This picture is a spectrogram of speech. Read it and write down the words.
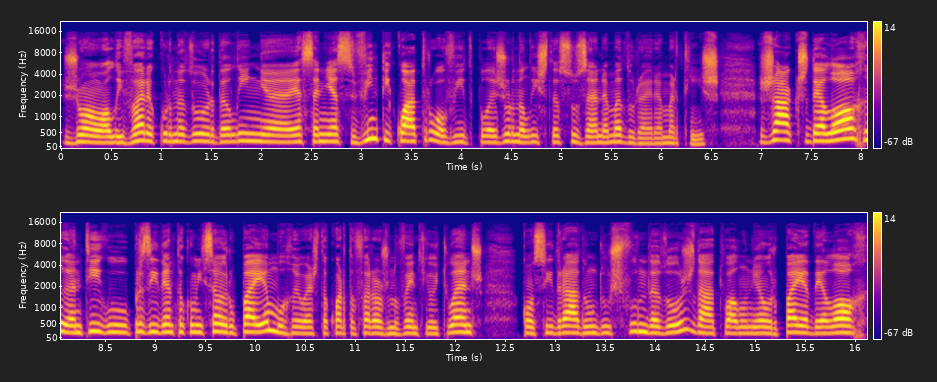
João Oliveira, coordenador da linha SNS 24, ouvido pela jornalista Susana Madureira Martins. Jacques Delors, antigo presidente da Comissão Europeia, morreu esta quarta-feira aos 98 anos. Considerado um dos fundadores da atual União Europeia, Delors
